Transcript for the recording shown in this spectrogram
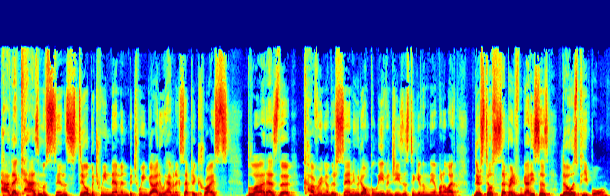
have that chasm of sin still between them and between God, who haven't accepted Christ's blood as the covering of their sin, who don't believe in Jesus to give them the abundant life, they're still separated from God. He says, those people,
